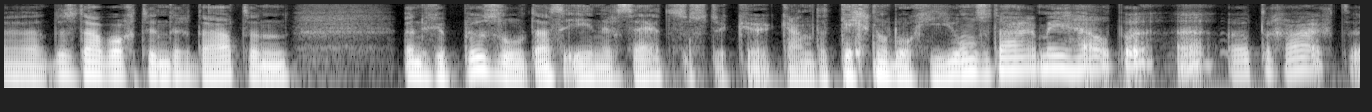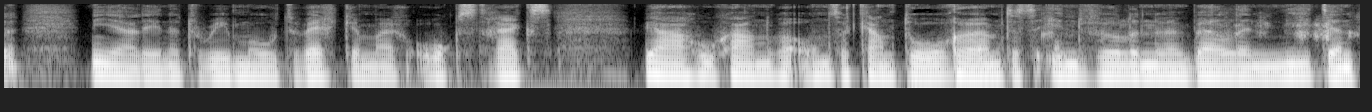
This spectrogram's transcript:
Uh, dus dat wordt inderdaad een, een gepuzzel. Dat is enerzijds een stuk, kan de technologie ons daarmee helpen, hè, uiteraard. Hè. Niet alleen het remote werken, maar ook straks, ja, hoe gaan we onze kantoorruimtes invullen en wel en niet. En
